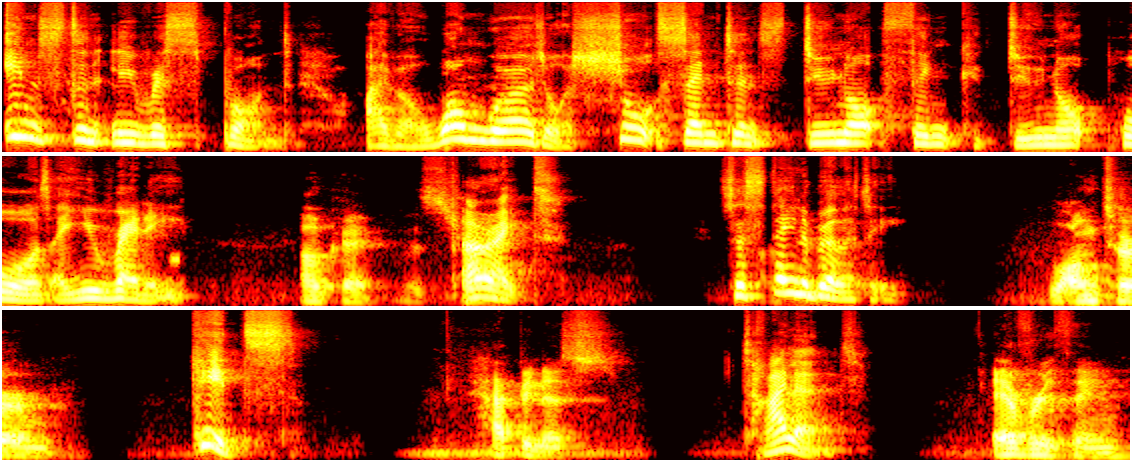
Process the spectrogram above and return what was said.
instantly respond. Either one word or a short sentence. Do not think, do not pause. Are you ready? Okay, let's try. All right. Sustainability. Long term. Kids. Happiness. Thailand. Everything.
